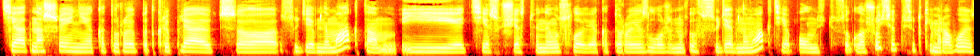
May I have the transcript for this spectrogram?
те отношения, которые подкрепляются судебным актом, и те существенные условия, которые изложены в судебном акте, я полностью соглашусь, это все-таки мировое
